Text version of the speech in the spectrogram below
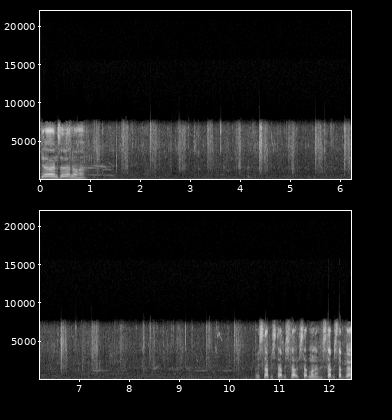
Diyan sa ano ha. Stop, stop, stop, stop muna. Stop, stop ka.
